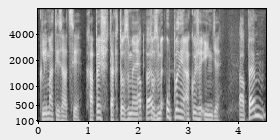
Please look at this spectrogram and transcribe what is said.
klimatizácie. Chápeš? Tak to sme, Chápem. to sme úplne akože inde. Chápem,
